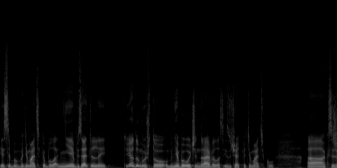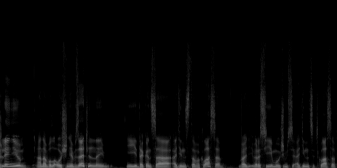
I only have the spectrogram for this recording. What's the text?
Если бы математика была не обязательной, то я думаю, что мне бы очень нравилось изучать математику. А, к сожалению, она была очень обязательной, и до конца 11 класса, в России мы учимся 11 классов,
